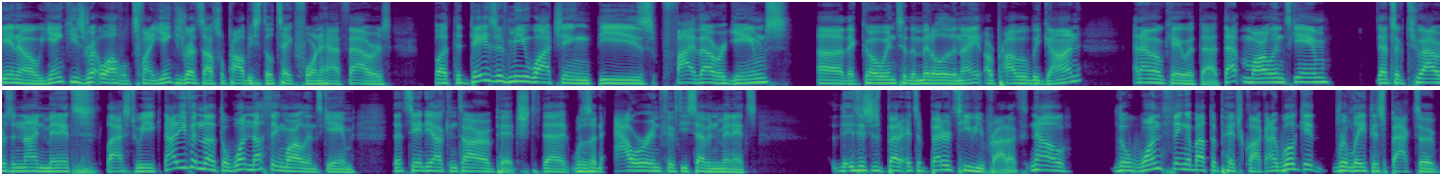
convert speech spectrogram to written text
you know, Yankees, well, it's funny. Yankees Red Sox will probably still take four and a half hours. But the days of me watching these five hour games uh, that go into the middle of the night are probably gone. And I'm okay with that. That Marlins game that took two hours and nine minutes last week, not even the, the one nothing Marlins game that Sandy Alcantara pitched that was an hour and 57 minutes. This is better. It's a better TV product. Now, the one thing about the pitch clock, and I will get relate this back to,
